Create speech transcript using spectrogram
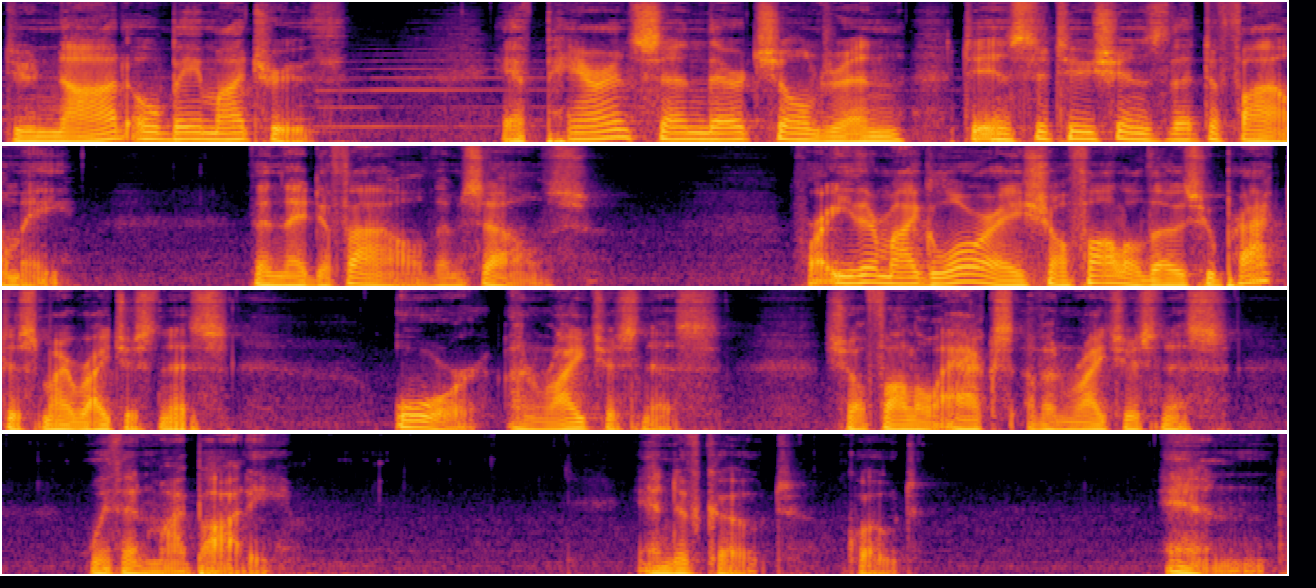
do not obey my truth, if parents send their children to institutions that defile me, then they defile themselves. For either my glory shall follow those who practice my righteousness, or unrighteousness shall follow acts of unrighteousness within my body. End of quote. Quote. End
